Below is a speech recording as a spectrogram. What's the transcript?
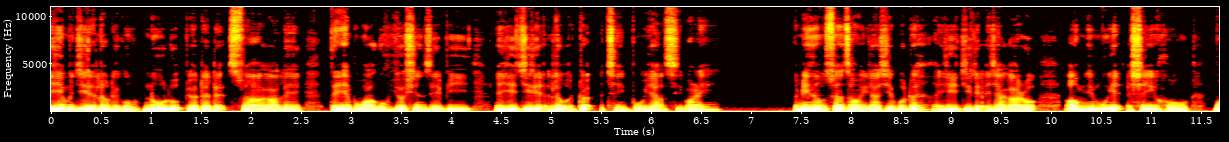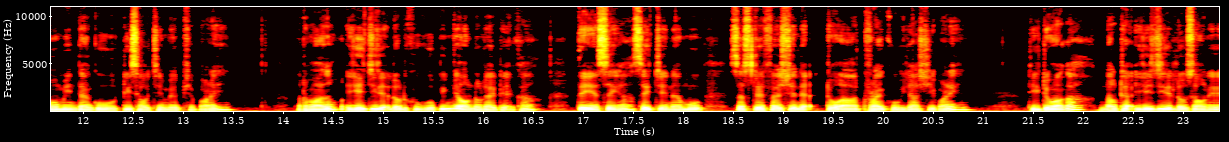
အရေးမကြီးတဲ့အလုပ်တွေကို no လို့ပြောတတ်တဲ့စွမ်းအားကလည်းတင့်ရဲ့ဘဝကိုရုပ်ရှင်စေပြီးအရေးကြီးတဲ့အလုပ်အတွက်အချိန်ပိုရစီပါတယ်။အမြင့်ဆုံးစွမ်းဆောင်ရရှိဖို့အတွက်အရေးကြီးတဲ့အရာကတော့အောင်မြင်မှုရဲ့အရှိန်အဟုန် momentum ကိုတိဆောက်ခြင်းပဲဖြစ်ပါတယ်။ပထမဆုံးအရေးကြီးတဲ့အလုပ်တစ်ခုကိုပြီးမြောက်လုပ်လိုက်တဲ့အခါတင့်ရဲ့စိတ်ဟာစိတ်ကျေနပ်မှု satisfaction နဲ့တွန်းအား drive ကိုရရှိပါတယ်။ဒီတွန်းအားကနောက်ထပ်အရေးကြီးတဲ့လှုပ်ဆောင်တွေ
